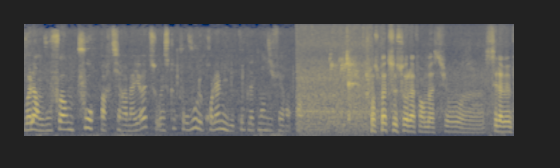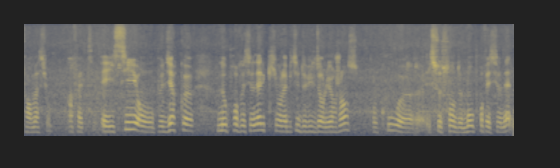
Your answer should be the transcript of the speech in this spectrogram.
voilà, on vous forme pour partir à Mayotte, ou est-ce que pour vous le problème il est complètement différent? Pense pas que ce soit la formation, euh, c'est la même formation en fait. Et ici, on peut dire que nos professionnels qui ont l'habitude de vivre dans l'urgence, pour le coup, euh, ce sont de bons professionnels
